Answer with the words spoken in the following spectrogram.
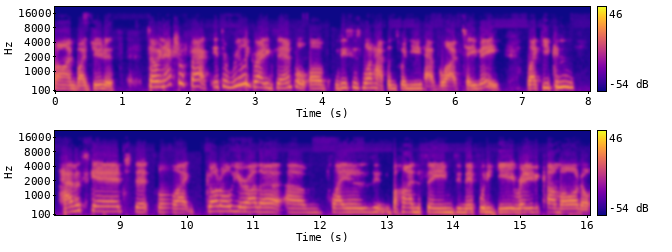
time by Judith. So, in actual fact, it's a really great example of this is what happens when you have live TV. Like, you can have a sketch that's like got all your other um, players in, behind the scenes in their footy gear ready to come on, or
